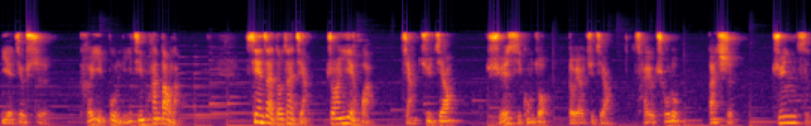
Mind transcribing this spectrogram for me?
也就是可以不离经叛道了。现在都在讲专业化。讲聚焦，学习工作都要聚焦，才有出路。但是君子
